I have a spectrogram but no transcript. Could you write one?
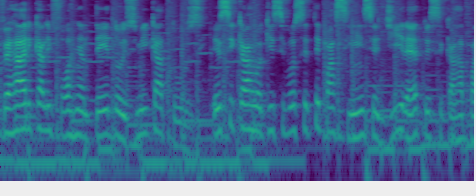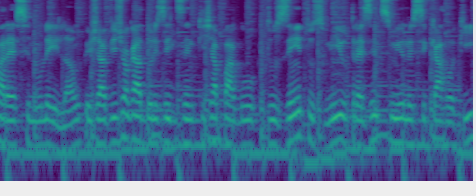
Ferrari California T 2014. Esse carro aqui, se você ter paciência, direto esse carro aparece no leilão. Eu já vi jogadores aí dizendo que já pagou 200 mil, 300 mil nesse carro aqui.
